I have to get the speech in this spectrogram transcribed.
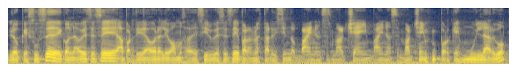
lo que sucede con la BCC, a partir de ahora le vamos a decir BCC para no estar diciendo Binance Smart Chain, Binance Smart Chain porque es muy largo.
